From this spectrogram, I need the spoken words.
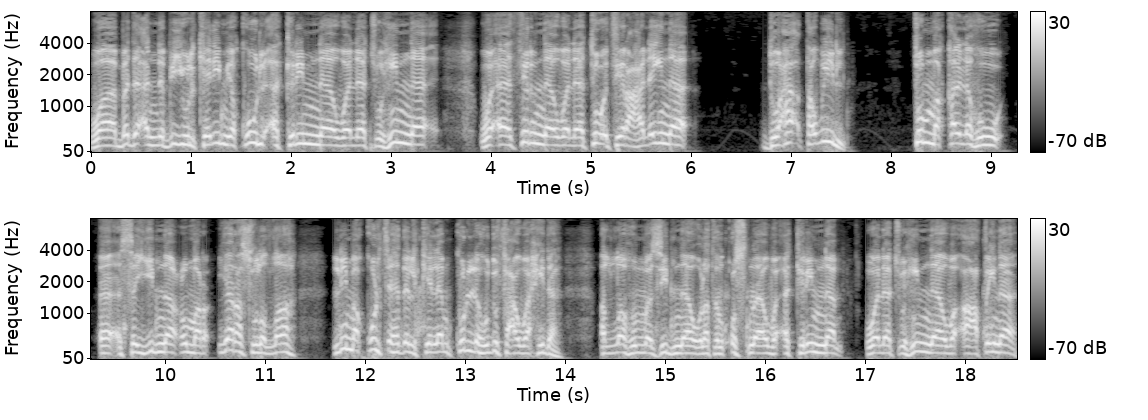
وبدأ النبي الكريم يقول أكرمنا ولا تهنا وآثرنا ولا تؤثر علينا. دعاء طويل. ثم قال له آه، سيدنا عمر يا رسول الله لما قلت هذا الكلام كله دفعة واحدة. اللهم زدنا ولا تنقصنا وأكرمنا ولا تهنا وأعطنا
